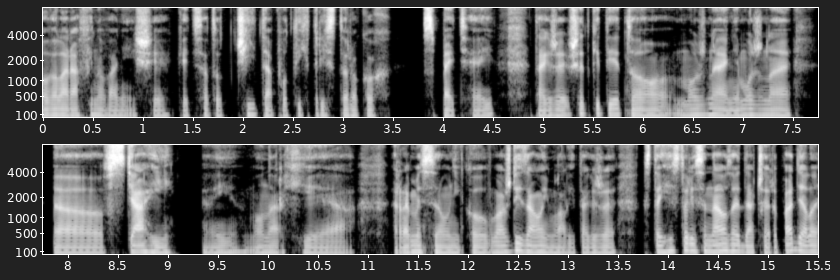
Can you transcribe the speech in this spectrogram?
oveľa rafinovanejšie, keď sa to číta po tých 300 rokoch späť, hej. Takže všetky tieto možné a nemožné uh, vzťahy hej, monarchie a remeselníkov ma vždy zaujímali, takže z tej histórie sa naozaj dá čerpať, ale,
